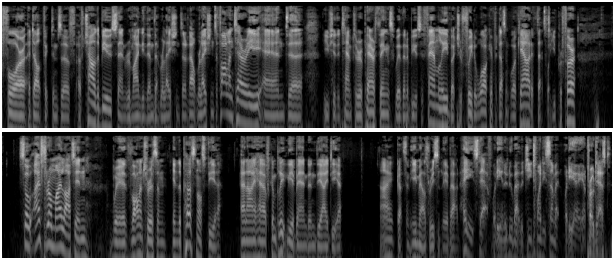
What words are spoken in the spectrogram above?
for adult victims of, of child abuse and reminding them that relations, adult relations are voluntary and uh, you should attempt to repair things with an abusive family, but you're free to walk if it doesn't work out, if that's what you prefer. So I've thrown my lot in with voluntarism in the personal sphere, and I have completely abandoned the idea I got some emails recently about, hey, Steph, what are you going to do about the G20 summit? What are you going to protest?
